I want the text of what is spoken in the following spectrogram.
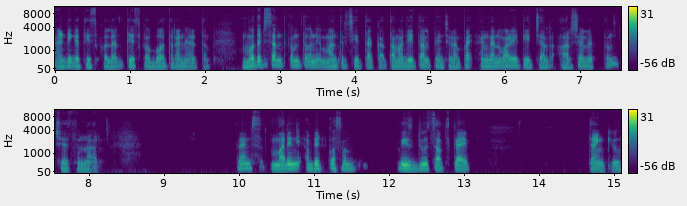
అంటే ఇంకా తీసుకోలేరు తీసుకోబోతారని అర్థం. మొదటి సంతకంతోనే మంత్రి సీతక్క తమ జీతాలు పెంచడంపై అంగన్వాడీ టీచర్లు హర్షం వ్యక్తం చేస్తున్నారు. ఫ్రెండ్స్ మరిన్ని అప్డేట్ కోసం please do subscribe. Thank you.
